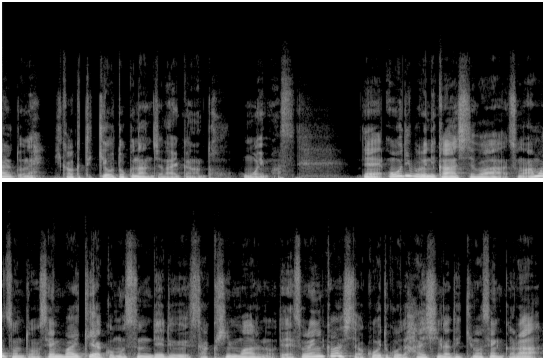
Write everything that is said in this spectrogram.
えるとね、比較的お得なんじゃないかなと思います。で、オーディブルに関しては、その Amazon との1000倍契約を結んでいる作品もあるので、それに関してはこういうところで配信ができませんから、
